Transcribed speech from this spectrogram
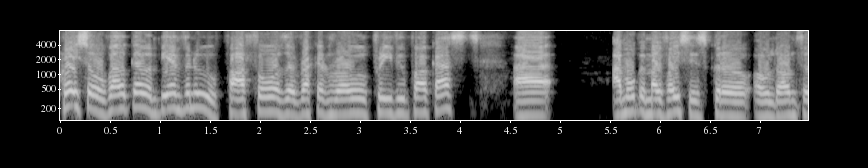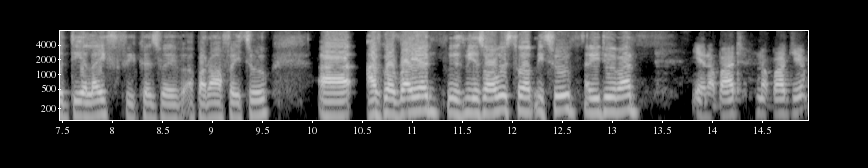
Great, so welcome and bienvenue, part four of the Rock and Roll preview podcasts. Uh, I'm hoping my voice is going to hold on for dear life because we're about halfway through. Uh, I've got Ryan with me as always to help me through. How you doing, man? Yeah, not bad. Not bad, you?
